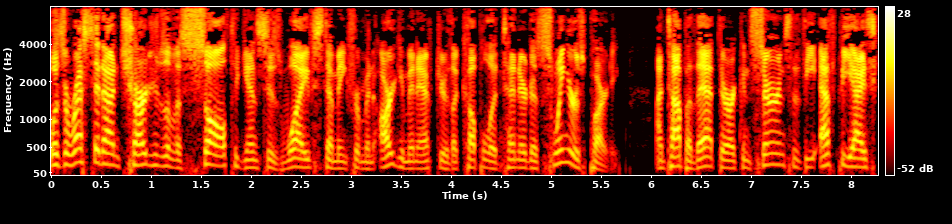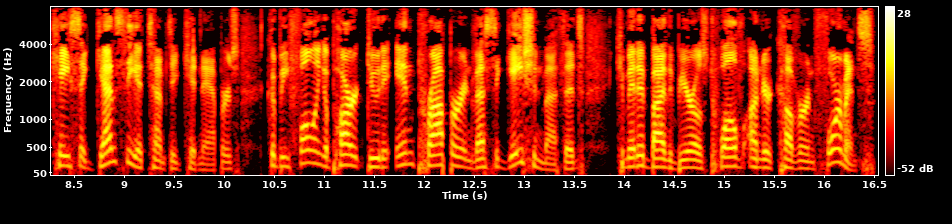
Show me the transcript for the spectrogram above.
was arrested on charges of assault against his wife stemming from an argument after the couple attended a swingers party. On top of that, there are concerns that the FBI's case against the attempted kidnappers could be falling apart due to improper investigation methods committed by the Bureau's 12 undercover informants.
